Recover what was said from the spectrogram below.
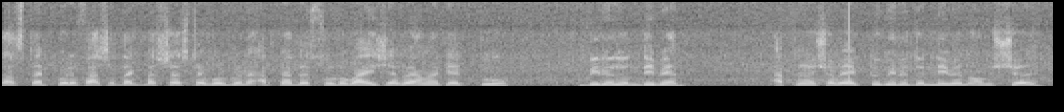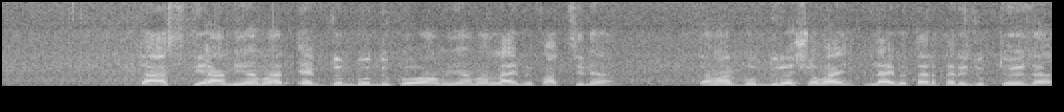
সাবস্ক্রাইব করে পাশে থাকবার চেষ্টা করবেন। আপনাদের ছোটো ভাই হিসাবে আমাকে একটু বিনোদন দিবেন। আপনারা সবাই একটু বিনোদন নেবেন অবশ্যই। তা আজকে আমি আমার একজন বন্ধুকেও আমি আমার লাইভে পাচ্ছি না। তো আমার বন্ধুরা সবাই লাইভে তাড়াতাড়ি যুক্ত হয়ে যান।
